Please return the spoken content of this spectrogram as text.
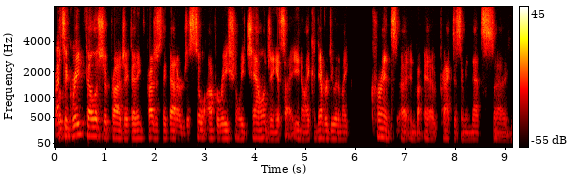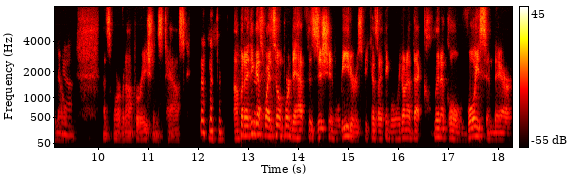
well, it's a great fellowship project. I think projects like that are just so operationally challenging. It's you know I could never do it in my current uh, in, uh, practice. I mean, that's uh, you know, yeah. that's more of an operations task. uh, but I think that's why it's so important to have physician leaders because I think when we don't have that clinical voice in there,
